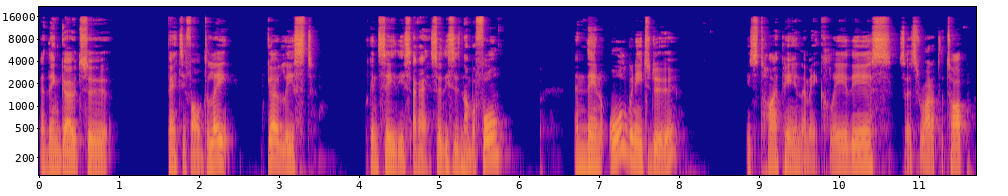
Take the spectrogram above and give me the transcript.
and then go to fancy file delete, go list. We can see this. Okay, so this is number four. And then all we need to do is type in, let me clear this. So it's right up the top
